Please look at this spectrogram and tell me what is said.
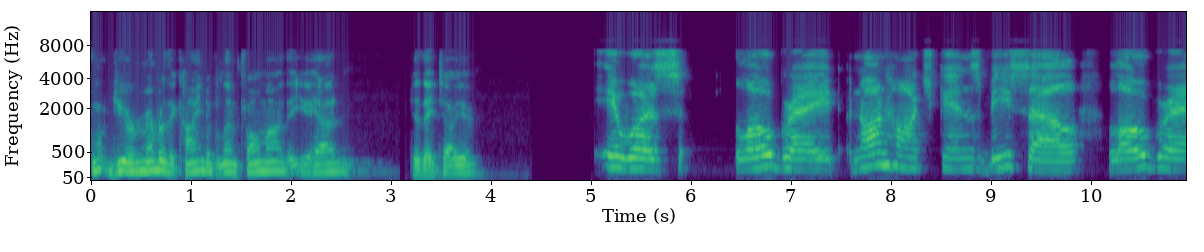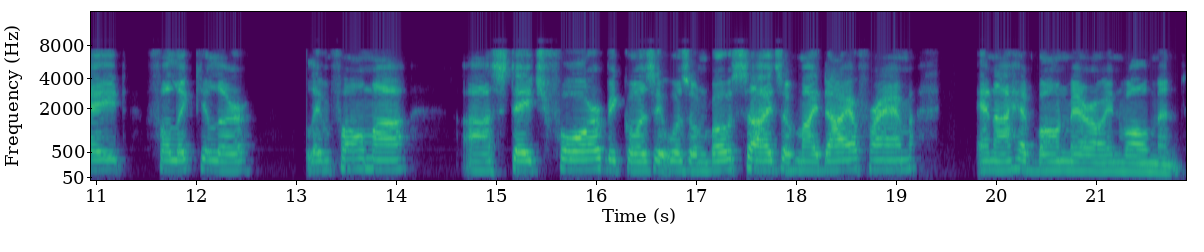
Do you remember the kind of lymphoma that you had? Did they tell you? It was low grade, non Hodgkin's, B cell, low grade follicular lymphoma, uh, stage four, because it was on both sides of my diaphragm and I had bone marrow involvement.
